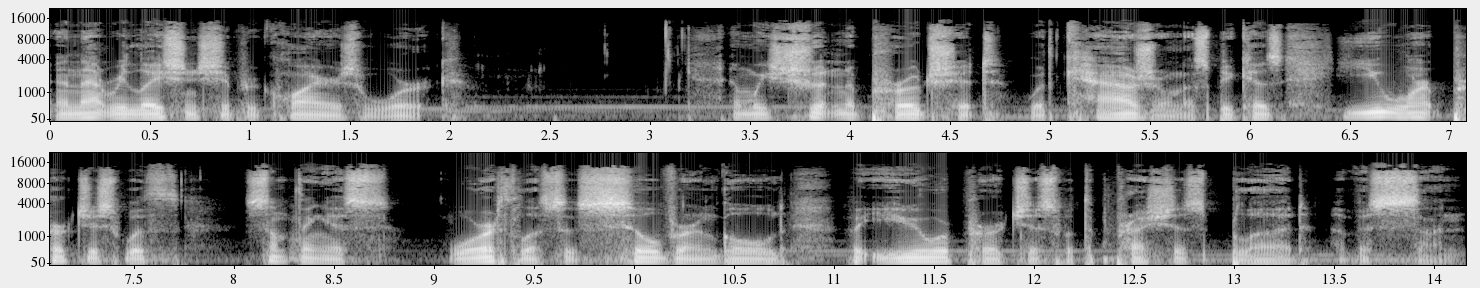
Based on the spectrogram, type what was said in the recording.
And that relationship requires work. And we shouldn't approach it with casualness because you weren't purchased with something as worthless as silver and gold, but you were purchased with the precious blood of his son.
